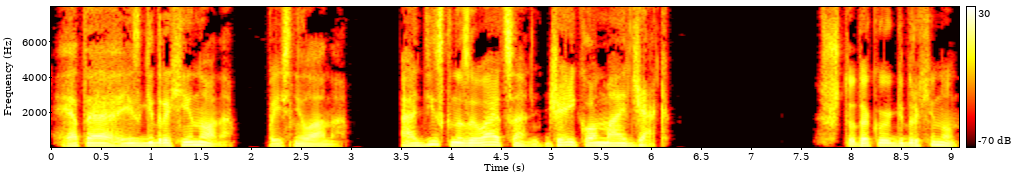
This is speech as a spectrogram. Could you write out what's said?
«Это из гидрохинона», — пояснила она а диск называется «Jake on my Jack». «Что такое гидрохинон?»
